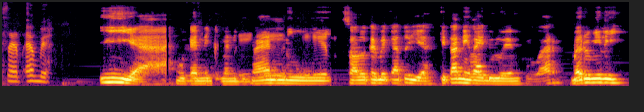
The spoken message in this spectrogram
SNM ya? Iya, bukan gimana gimana nih. Soal UTBK tuh iya, kita nilai dulu yang keluar, baru milih.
